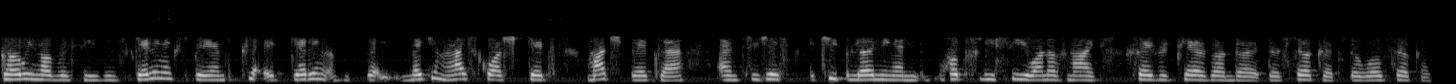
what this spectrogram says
going overseas is getting experience, getting making my squash get much better, and to just keep learning and hopefully see one of my favorite players on the the circuit, the world circuit.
